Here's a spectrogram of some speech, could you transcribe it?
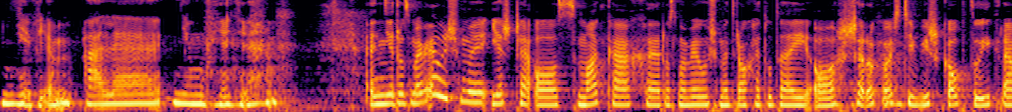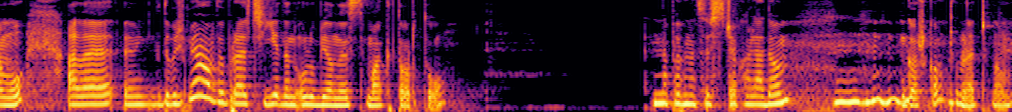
nie wiem, ale nie mówię nie. Nie rozmawiałyśmy jeszcze o smakach, rozmawiałyśmy trochę tutaj o szerokości biszkoptu i kremu, ale y, gdybyś miała wybrać jeden ulubiony smak tortu? Na pewno coś z czekoladą. Gorzką czy mleczną?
